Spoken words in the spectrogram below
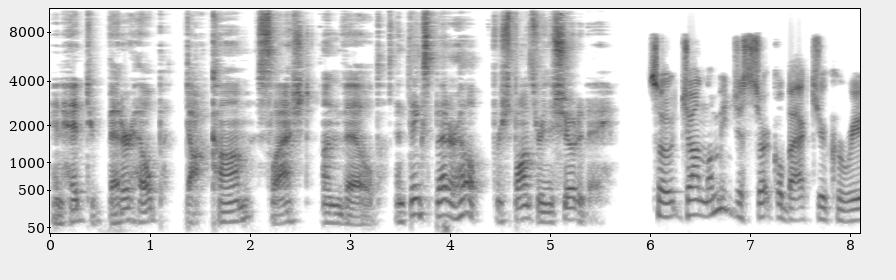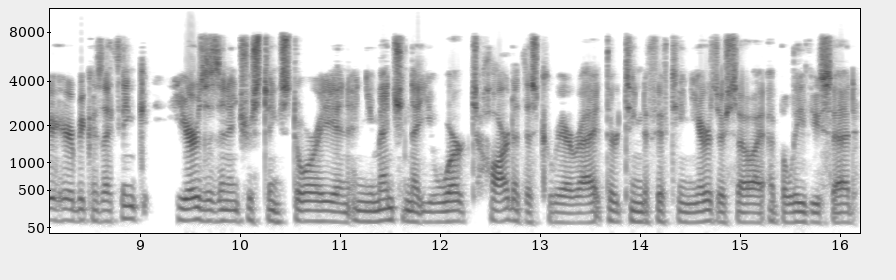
and head to betterhelp.com slash unveiled. And thanks BetterHelp for sponsoring the show today. So, John, let me just circle back to your career here because I think yours is an interesting story. And, and you mentioned that you worked hard at this career, right? 13 to 15 years or so, I, I believe you said.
